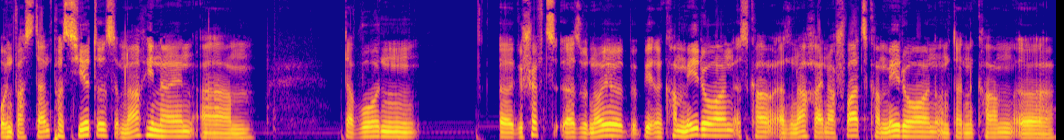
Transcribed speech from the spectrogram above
und was dann passiert ist im Nachhinein, ähm, da wurden äh, Geschäfts-, also neue, da kam Medorn, es kam, also nach Rainer Schwarz kam Medorn und dann kam, äh,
